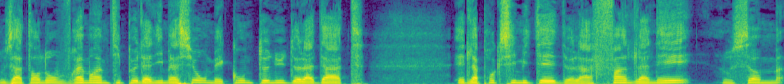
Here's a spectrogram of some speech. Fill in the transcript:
Nous attendons vraiment un petit peu d'animation, mais compte tenu de la date et de la proximité de la fin de l'année, nous sommes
